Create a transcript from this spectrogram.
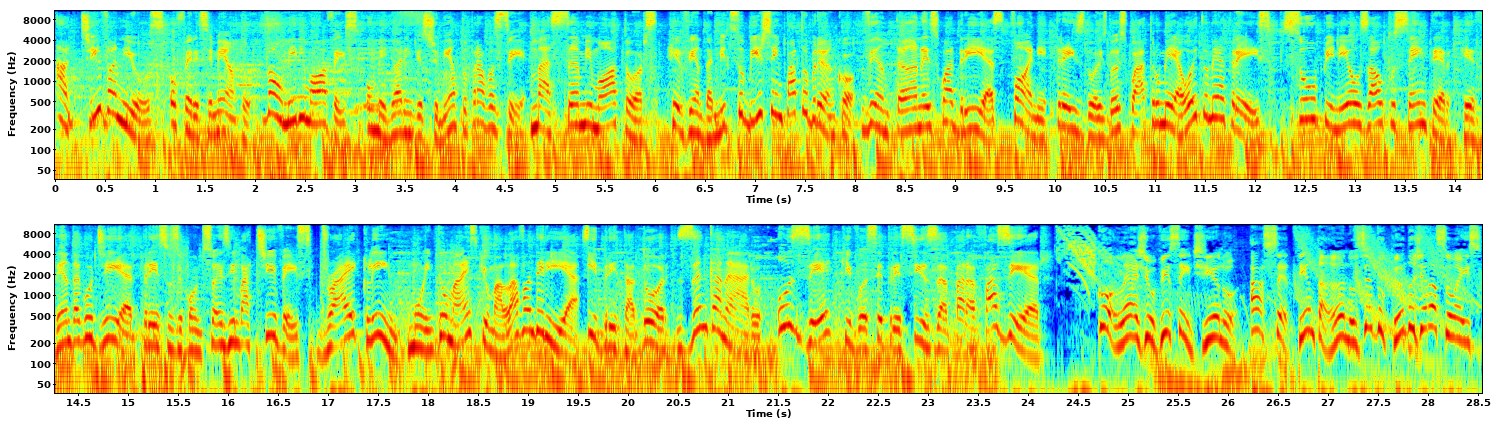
Ativa News. Oferecimento Valmir Imóveis. O melhor investimento para você. Massami Motors. Revenda Mitsubishi em Pato Branco. Ventana Esquadrias. Fone 32246863. Sul Pneus Auto Center. Revenda Goodyear. Preços e condições imbatíveis. Dry Clean. Muito mais que uma lavanderia. Hibridador Zancanaro. O Z que você precisa para fazer. Colégio Vicentino, há 70 anos educando gerações.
